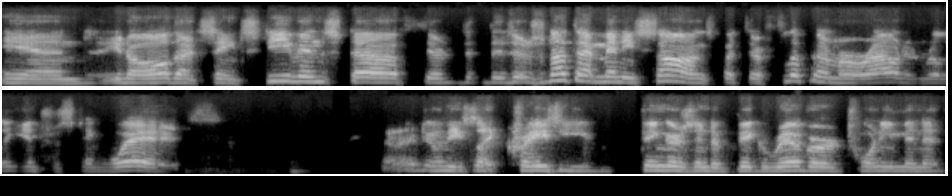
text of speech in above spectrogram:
and you know all that St. Stephen stuff. There, there's not that many songs, but they're flipping them around in really interesting ways. And they're doing these like crazy fingers into Big River, 20 minute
